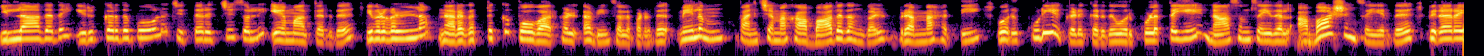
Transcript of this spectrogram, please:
இல்லாததை இருக்கிறது போல சித்தரிச்சு சொல்லி ஏமாத்துறது இவர்கள்லாம் நரகத்துக்கு போவார்கள் அப்படின்னு சொல்லப்படுறது மேலும் பஞ்ச பஞ்சமகா பாதகங்கள் பிரம்மஹத்தி ஒரு குடிய கெடுக்கிறது ஒரு குலத்தையே நாசம் செய்தல் அபாஷன் செய்யறது பிறரை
